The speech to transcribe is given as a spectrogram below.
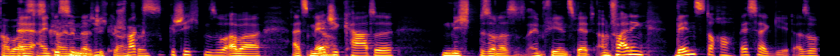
Aber äh, ein bisschen natürlich Geschmacksgeschichten so, aber als Magic-Karte ja. nicht besonders empfehlenswert. Und vor allen Dingen, wenn es doch auch besser geht. Also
